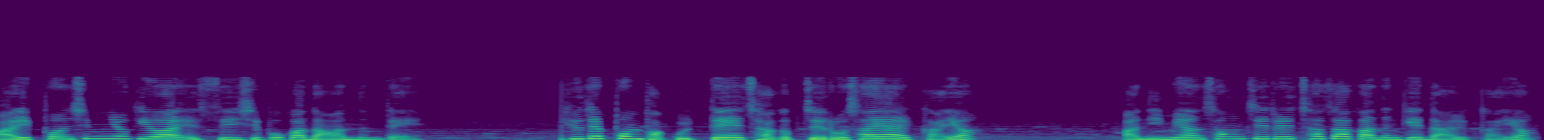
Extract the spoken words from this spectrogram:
아이폰 16이와 S25가 나왔는데 휴대폰 바꿀 때 자급제로 사야 할까요? 아니면 성지를 찾아가는 게 나을까요?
